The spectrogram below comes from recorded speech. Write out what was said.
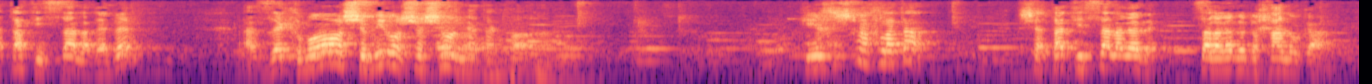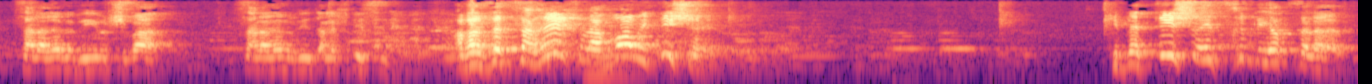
אתה תיסע לרבה, אז זה כמו שמראש השונה אתה כבר... כי יש לך החלטה שאתה תיסע לרבה. תיסע לרבה בחנוכה, תיסע לרבה בי' שבט, תיסע לרבה בי"א ניסים. אבל זה צריך לבוא מתשרי. כי בתשרי צריכים להיות אצל הרב.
